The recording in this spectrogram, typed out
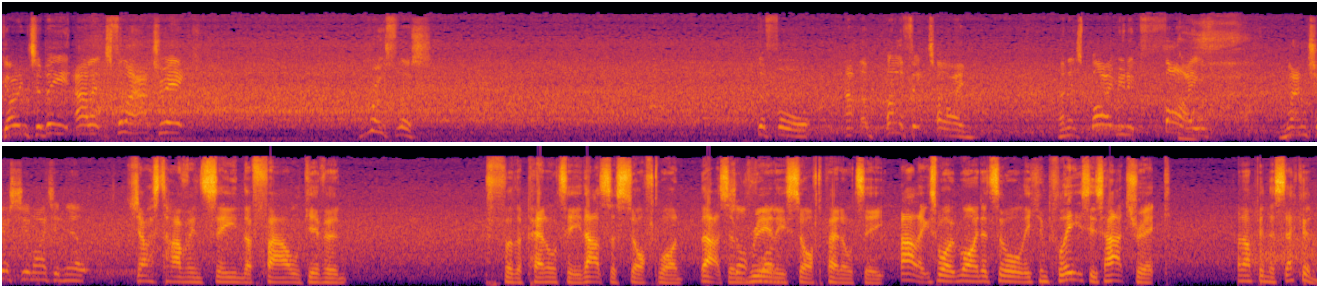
going to be Alex for the hat trick. Ruthless. The four at the perfect time, and it's Bayern Munich five, Manchester United nil. Just having seen the foul given for the penalty, that's a soft one. That's a Soft really one. soft penalty. Alex won't mind at all. He completes his hat trick and up in the second.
